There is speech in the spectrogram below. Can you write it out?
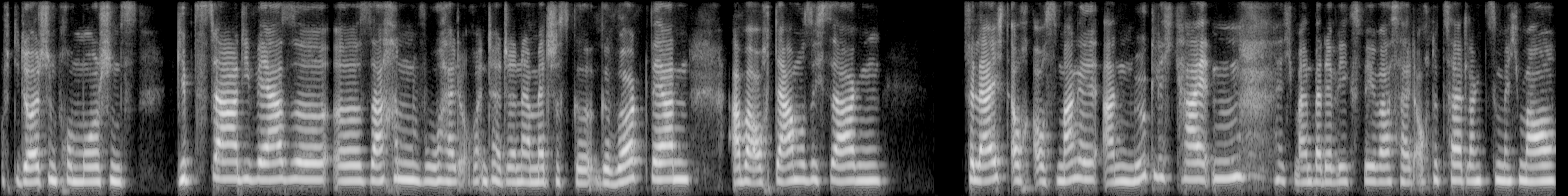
auf die deutschen Promotions, gibt es da diverse äh, Sachen, wo halt auch Intergender-Matches ge geworkt werden. Aber auch da muss ich sagen, Vielleicht auch aus Mangel an Möglichkeiten. Ich meine, bei der WXW war es halt auch eine Zeit lang ziemlich mau.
